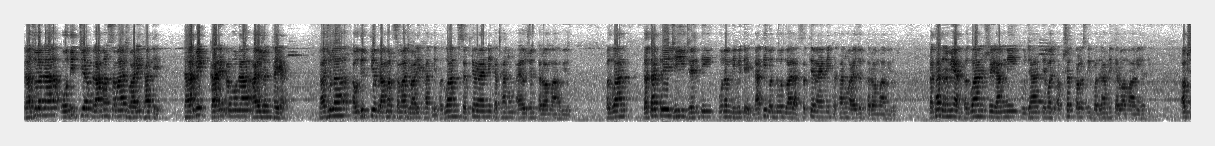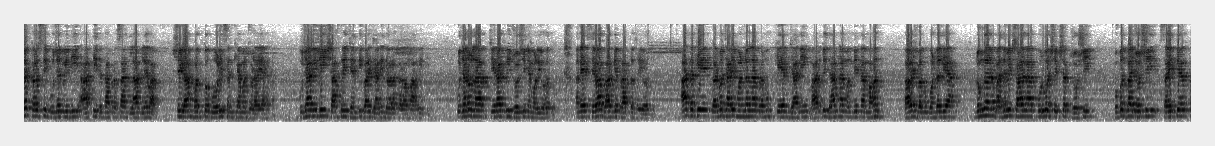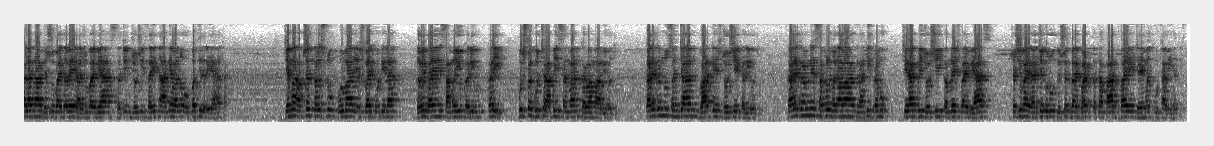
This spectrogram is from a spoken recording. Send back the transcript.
રાજુલાના ઔદિત્ય બ્રાહ્મણ સમાજ વાડી ખાતે ધાર્મિક કાર્યક્રમોના આયોજન થયા. રાજુલા ઔદિત્ય બ્રાહ્મણ સમાજ વાડી ખાતે ભગવાન સત્યનારાયણની કથાનું આયોજન કરવામાં આવ્યું. ભગવાન દત્તાત્રેયજી જયંતિ પૂનમ નિમિત્તે જ્ઞાતિબંધુઓ દ્વારા સત્યનારાયણની કથાનું આયોજન કરવામાં આવ્યું હતું. કથા દરમિયાન ભગવાન શ્રી રામની પૂજા તેમજ અક્ષત કળશની પધરામણી કરવામાં આવી હતી. અક્ષત કળશની પૂજન વિધિ, આરતી તથા પ્રસાદ લાભ લેવા શ્રી રામ ભક્તો બોળી સંખ્યામાં જોડાયા હતા. પૂજા વિધિ શાસ્ત્રી જયંતિભાઈ જાની દ્વારા કરવામાં આવી હતી. પૂજાનો લાભ ચિરાગભાઈ જોશીને મળ્યો હતો અને સેવા ભાગ્ય પ્રાપ્ત થયો હતો. આ તકે કર્મચારી મંડળના પ્રમુખ કે એમ જાની મારુતિધામના મંદિરના મહંત ભાવેશ બાબુ ગોંડલિયા, ડુંગર માધ્યમિક શાળાના પૂર્વ શિક્ષક જોશી, ભૂપતભાઈ જોશી, સાહિત્ય કલાકાર જશુભાઈ દવે, રાજુભાઈ વ્યાસ, સચિન જોશી સહિતના આગેવાનો ઉપસ્થિત રહ્યા હતા. જેમાં અક્ષર કળશનું પૂર્વ યશભાઈ કોટીલા, દવેભાઈએ સામયું કર્યું, કરી પુષ્પગુચ્છ આપી સન્માન કરવામાં આવ્યું હતું. કાર્યક્રમનું સંચાલન દ્વારકેશ જોશીએ કર્યું હતું. કાર્યક્રમને સફળ બનાવવા જ્ઞાતિ પ્રમુખ ચિરાગભાઈ જોશી, કમલેશભાઈ વ્યાસ, શશીભાઈ રાજ્યગુરુ, દુષ્યંતભાઈ ભટ્ટ તથા પાર્થભાઈએ જહેમત ઉઠાવી હતી.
